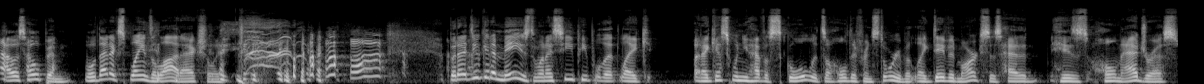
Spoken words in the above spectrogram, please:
I was hoping. Well, that explains a lot, actually. but I do get amazed when I see people that like. But I guess when you have a school, it's a whole different story. But like David Marks has had his home address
